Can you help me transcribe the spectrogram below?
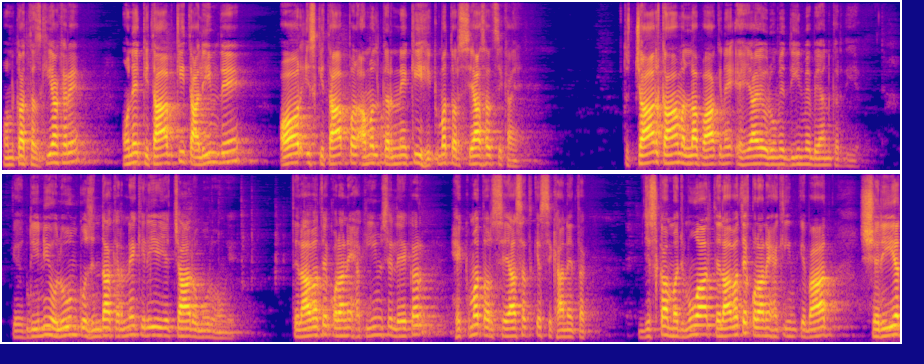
ان کا تزکیہ کریں، انہیں کتاب کی تعلیم دیں اور اس کتاب پر عمل کرنے کی حکمت اور سیاست سکھائیں۔ تو چار کام اللہ پاک نے احیاء علوم دین میں بیان کر دیے کہ دینی علوم کو زندہ کرنے کے لیے یہ چار امور ہوں گے۔ تلاوت قرآن حکیم سے لے کر حکمت اور سیاست کے سکھانے تک، جس کا مجموعہ تلاوت قرآن حکیم کے بعد شریعت،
